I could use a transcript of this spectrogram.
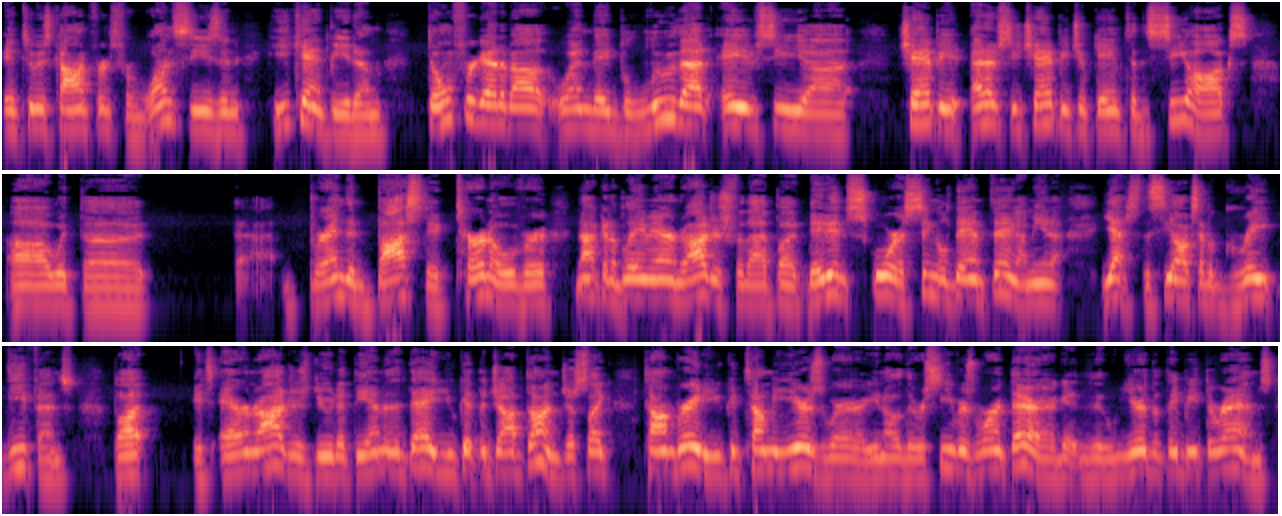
into his conference for one season. He can't beat him. Don't forget about when they blew that AFC uh, champion NFC championship game to the Seahawks uh, with the uh, Brandon Bostick turnover. Not going to blame Aaron Rodgers for that, but they didn't score a single damn thing. I mean, yes, the Seahawks have a great defense, but it's Aaron Rodgers, dude. At the end of the day, you get the job done. Just like Tom Brady, you could tell me years where you know the receivers weren't there. The year that they beat the Rams,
